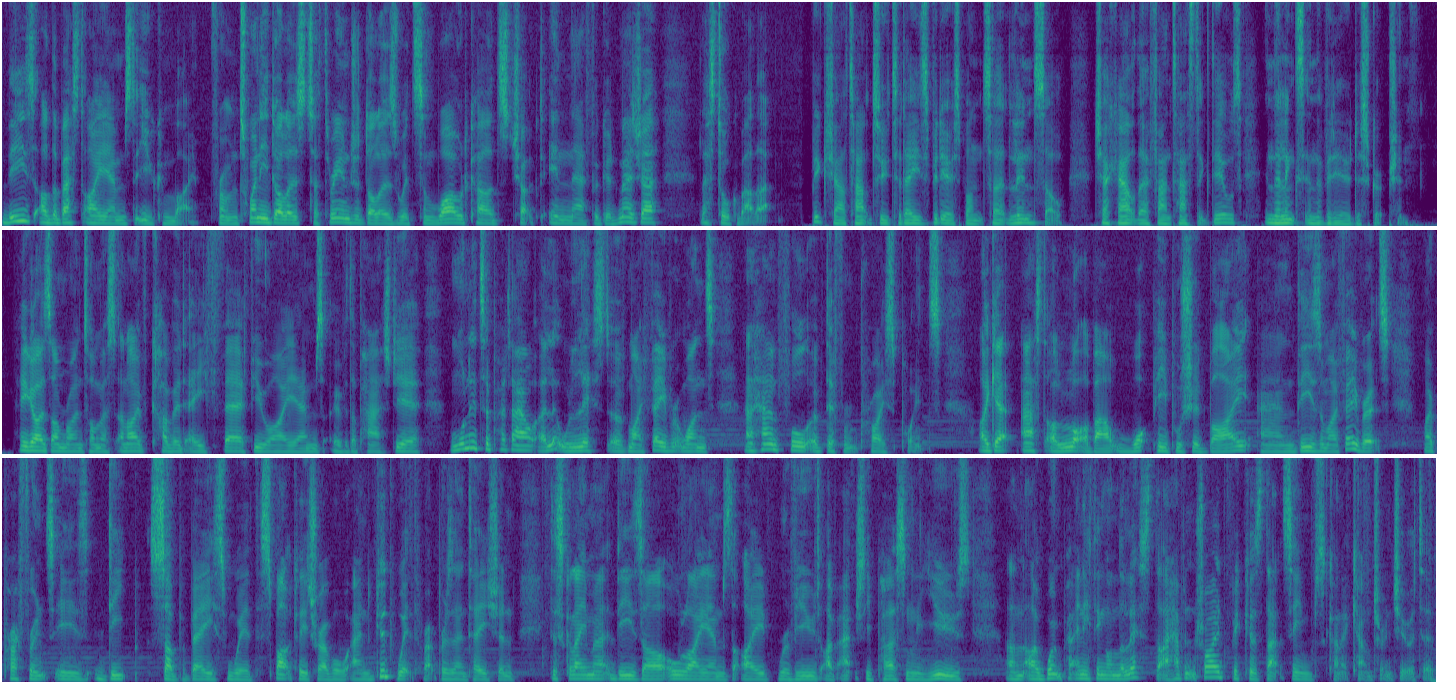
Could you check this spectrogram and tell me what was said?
These are the best IEMs that you can buy, from $20 to $300 with some wildcards chucked in there for good measure. Let's talk about that. Big shout out to today's video sponsor, Linsoul. Check out their fantastic deals in the links in the video description. Hey guys, I'm Ryan Thomas and I've covered a fair few IEMs over the past year and wanted to put out a little list of my favourite ones and a handful of different price points. I get asked a lot about what people should buy and these are my favourites. My preference is deep sub bass with sparkly treble and good width representation. Disclaimer, these are all IEMs that I've reviewed, I've actually personally used and I won't put anything on the list that I haven't tried because that seems kind of counterintuitive.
